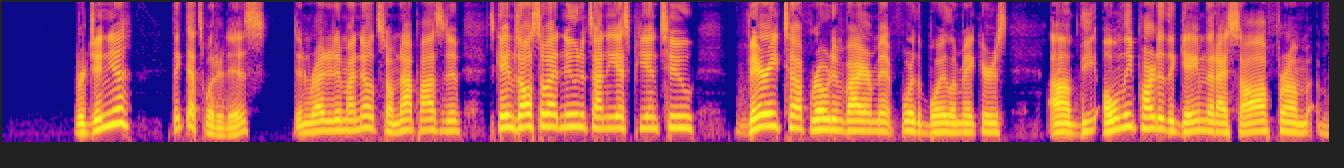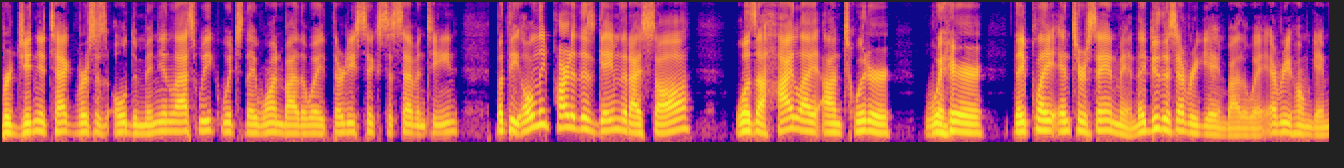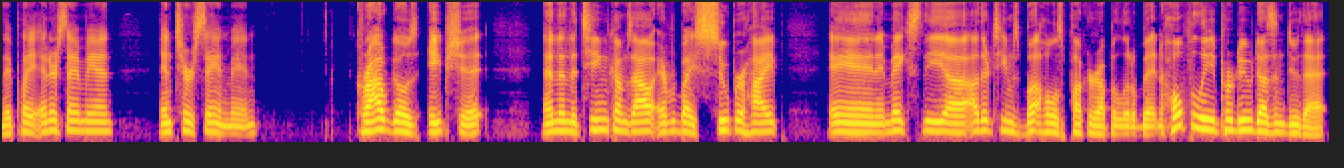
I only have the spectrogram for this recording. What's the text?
Virginia? I think that's what it is. Didn't write it in my notes, so I'm not positive. This game's also at noon. It's on ESPN2. Very tough road environment for the Boilermakers. Um, the only part of the game that I saw from Virginia Tech versus Old Dominion last week, which they won, by the way, 36 to 17. But the only part of this game that I saw was a highlight on Twitter where they play Enter Sandman. They do this every game, by the way, every home game. They play Enter Sandman, Enter Sandman. Crowd goes ape shit, and then the team comes out. Everybody's super hype, and it makes the uh, other team's buttholes pucker up a little bit. And hopefully, Purdue doesn't do that.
